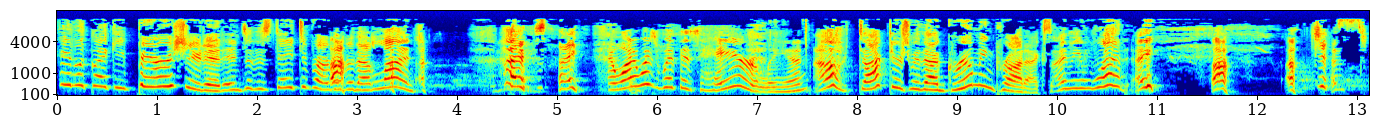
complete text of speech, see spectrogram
He looked like he parachuted into the State Department for that lunch. I was like, and what was with his hair, Lian? Oh, doctors without grooming products. I mean, what? I just,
